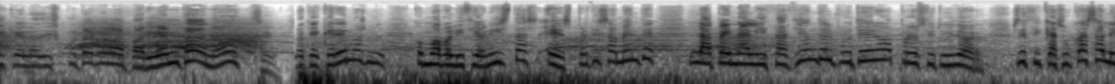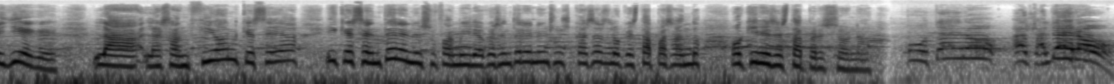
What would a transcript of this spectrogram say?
y que lo discuta con la parienta, ¿no? Lo que queremos como abolicionistas es precisamente la penalización del putero prostituidor. Es decir, que a su casa le llegue la, la sanción que sea y que se enteren en su familia, o que se enteren en sus casas de lo que está pasando o quién es esta persona. ¡Putero al caldero!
